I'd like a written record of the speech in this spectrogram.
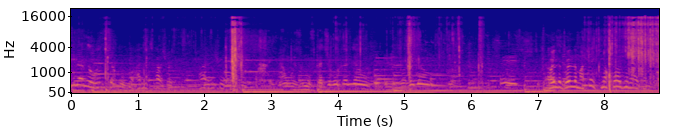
إلى أنه يتشغل هذا تشغل شوي هذا شوي عاوز مفتاح يقول كان اليوم وين وين ما تيجي نحتاج ما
